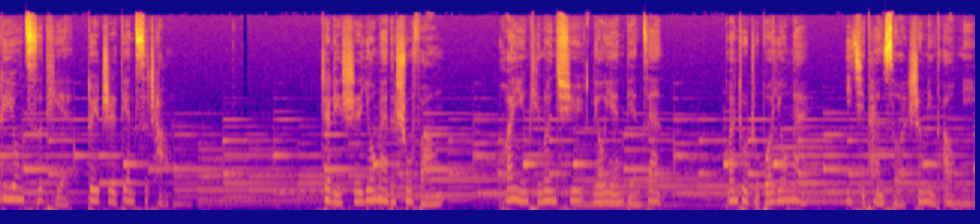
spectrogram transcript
利用磁铁对峙电磁场。这里是优麦的书房，欢迎评论区留言点赞，关注主播优麦，一起探索生命的奥秘。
